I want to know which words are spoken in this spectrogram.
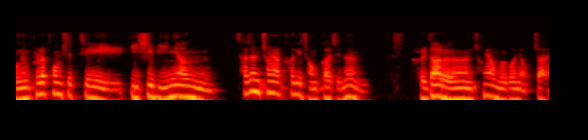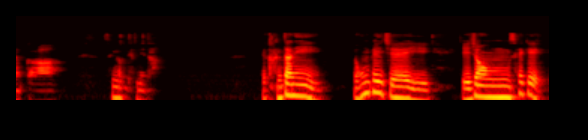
용인 플랫폼시티 22년 사전 청약하기 전까지는 별다른 청약 물건이 없지 않을까 생각됩니다. 네, 간단히 홈페이지에 이 예정 3개,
